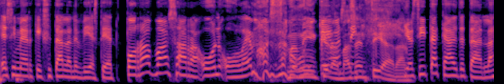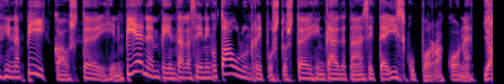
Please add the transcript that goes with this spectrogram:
esimerkiksi tällainen viesti, että poravasara on olemassa No niin, kyllä mä sen tiedän. Ja sitä käytetään lähinnä piikkaustöihin. Pienempiin tällaisiin niin taulunripustustöihin käytetään sitten iskuporakone. Ja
